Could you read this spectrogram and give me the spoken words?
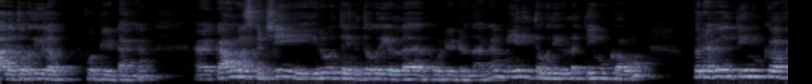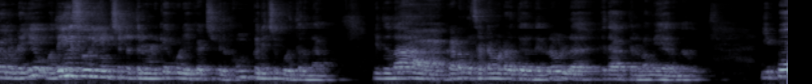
ஆறு தொகுதிகளை போட்டிட்டாங்க காங்கிரஸ் கட்சி இருபத்தைந்து தொகுதிகளில் போட்டிட்டு இருந்தாங்க. மீதி தொகுதிகளில் திமுகவும் பிறகு திமுகவினுடைய உதயசூரியன் சின்னத்தில் நிற்கக்கூடிய கட்சிகளுக்கும் பிரித்து கொடுத்துருந்தாங்க. இதுதான் கடந்த சட்டமன்ற தேர்தலில் உள்ள யதார்த்த நிலைமையாக இருந்தது. இப்போ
